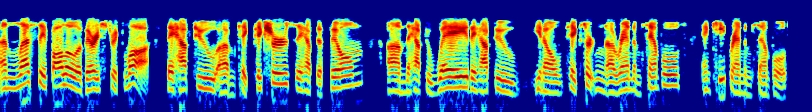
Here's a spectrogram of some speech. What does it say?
unless they follow a very strict law. They have to um, take pictures, they have to film, um, they have to weigh, they have to, you know, take certain uh, random samples and keep random samples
